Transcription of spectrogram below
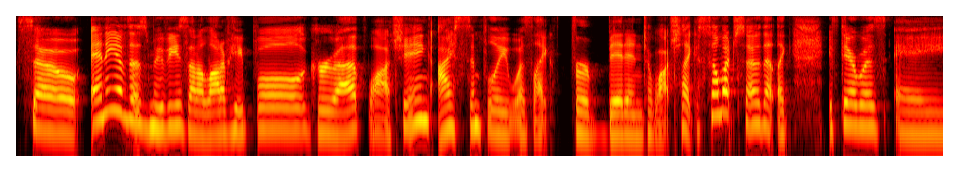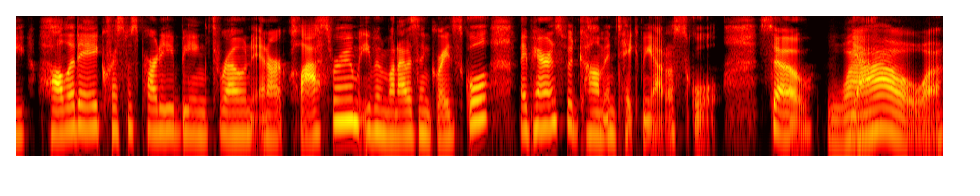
So, any of those movies that a lot of people grew up watching, I simply was like forbidden to watch. Like, so much so that, like, if there was a holiday Christmas party being thrown in our classroom, even when I was in grade school, my parents would come and take me out of school. So, wow. Yeah.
